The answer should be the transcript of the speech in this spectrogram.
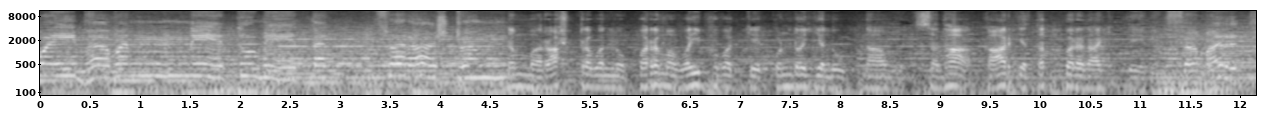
ವೈಭವನ್ನೇ ತುಮೇ ತತ್ ಸ್ವರಾಷ್ಟ್ರಂ ನಮ್ಮ ರಾಷ್ಟ್ರವನ್ನು ಪರಮ ವೈಭವಕ್ಕೆ ಕೊಂಡೊಯ್ಯಲು ನಾವು ಸದಾ ಕಾರ್ಯ ತತ್ಪರರಾಗಿದ್ದೇವೆ. ಸಮರ್ಥ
